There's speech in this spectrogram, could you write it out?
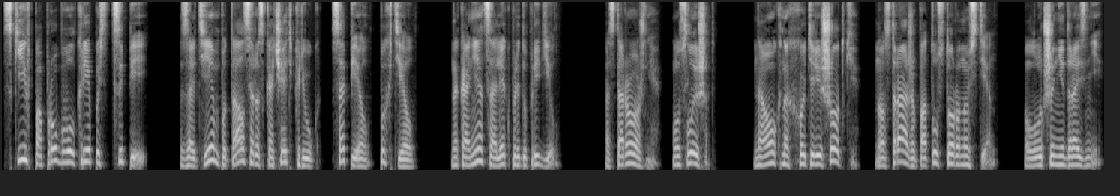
Скиф попробовал крепость цепей. Затем пытался раскачать крюк, сопел, пыхтел. Наконец Олег предупредил. «Осторожнее, услышат. На окнах хоть и решетки, но стражи по ту сторону стен. Лучше не дразни».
